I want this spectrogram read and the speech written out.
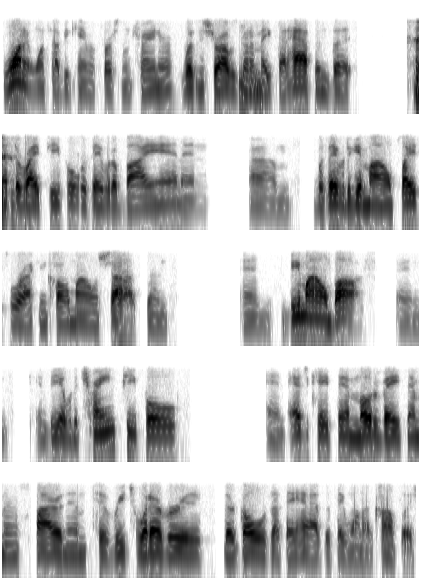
wanted once I became a personal trainer. Wasn't sure I was going to mm-hmm. make that happen, but met the right people, was able to buy in, and um, was able to get my own place where I can call my own shots and and be my own boss and and be able to train people and educate them, motivate them, and inspire them to reach whatever is their goals that they have that they want to accomplish.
